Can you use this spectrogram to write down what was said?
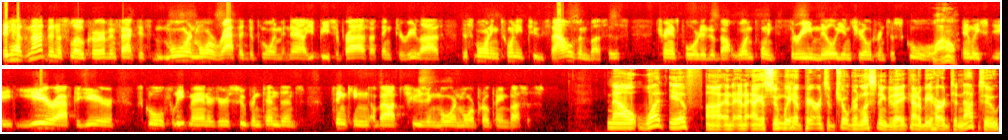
It has not been a slow curve. In fact, it's more and more rapid deployment now. You'd be surprised, I think, to realize this morning 22,000 buses transported about 1.3 million children to school. Wow. And we see year after year school fleet managers, superintendents thinking about choosing more and more propane buses. Now, what if, uh, and, and I assume we have parents of children listening today, kind of be hard to not to,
